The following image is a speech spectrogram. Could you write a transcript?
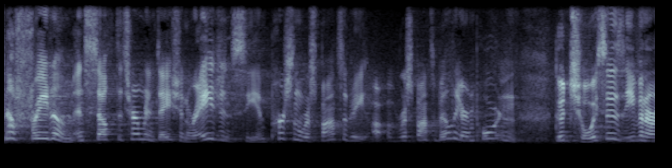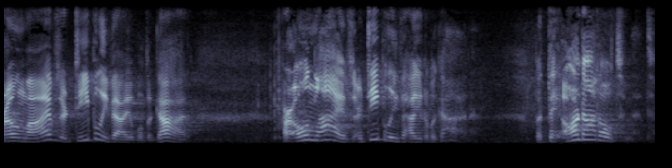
Now, freedom and self determination or agency and personal responsibility, responsibility are important. Good choices, even our own lives, are deeply valuable to God. Our own lives are deeply valuable to God, but they are not ultimate.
